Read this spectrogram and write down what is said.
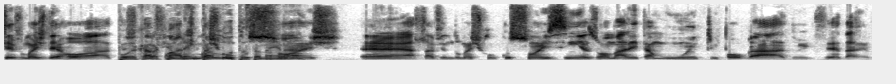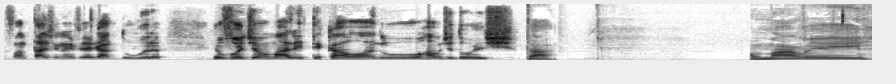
teve umas derrotas. Pô, cara, tá 40 lutas também, né? É, tá vindo umas concussõezinhas. O O'Malley tá muito empolgado, em vantagem na envergadura. Eu vou de O'Malley TKO no round 2. Tá. O'Malley.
